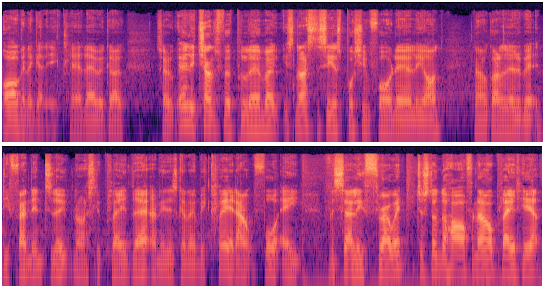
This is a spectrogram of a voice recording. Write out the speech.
are going to get it clear. There we go. So early chance for Palermo. It's nice to see us pushing forward early on. Now we've got a little bit of defending to do. Nicely played there. And it is going to be cleared out for a Vercelli throw-in. Just under half an hour played here.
